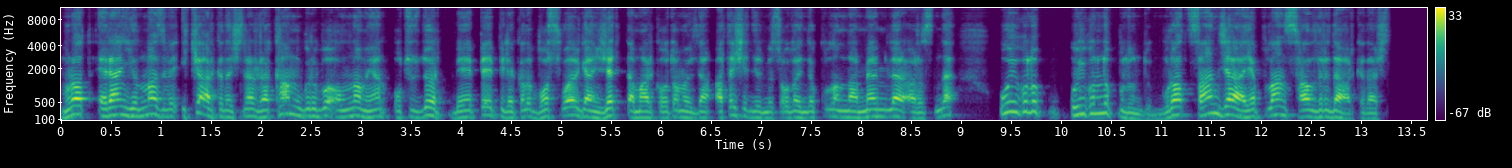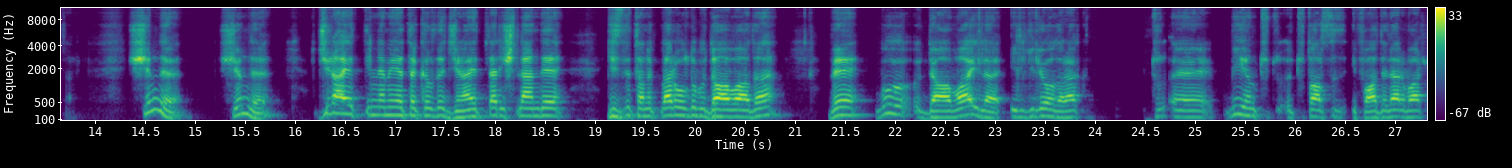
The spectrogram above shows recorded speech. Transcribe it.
Murat Eren Yılmaz ve iki arkadaşına rakam grubu alınamayan 34 BP plakalı Volkswagen Jetta marka otomobilden ateş edilmesi olayında kullanılan mermiler arasında uyguluk, uygunluk bulundu. Murat Sancak'a yapılan saldırıda arkadaşlar. Şimdi şimdi cinayet dinlemeye takıldı. Cinayetler işlendi. Gizli tanıklar oldu bu davada ve bu davayla ilgili olarak e, bir tut, tutarsız ifadeler var.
